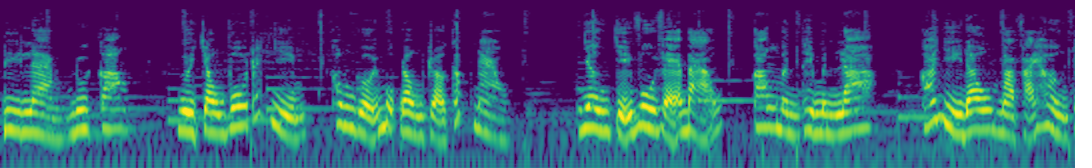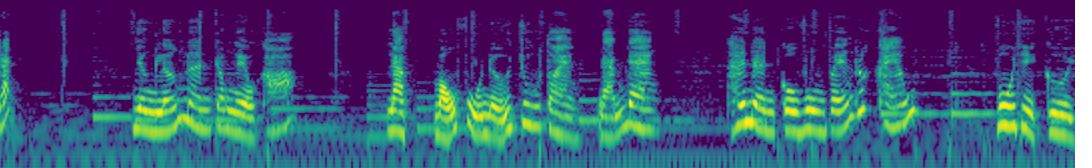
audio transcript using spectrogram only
Đi làm, nuôi con, người chồng vô trách nhiệm, không gửi một đồng trợ cấp nào. Nhân chỉ vui vẻ bảo, con mình thì mình lo, có gì đâu mà phải hờn trách nhân lớn lên trong nghèo khó, là mẫu phụ nữ chu toàn, đảm đang. Thế nên cô vuông vén rất khéo. Vui thì cười,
